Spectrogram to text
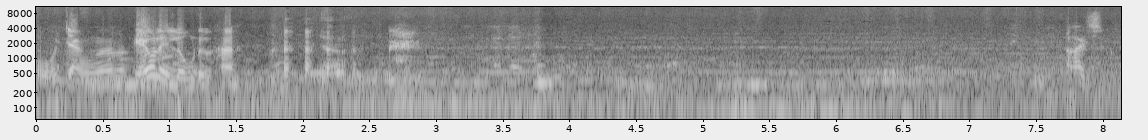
Ủa chăng nó kéo lên luôn được ha? Ai xin lỗi.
